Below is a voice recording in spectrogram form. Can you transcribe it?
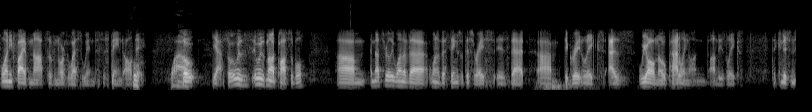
25 knots of northwest wind sustained all day. Wow. So yeah, so it was it was not possible. Um, and that's really one of the one of the things with this race is that um, the Great Lakes, as we all know, paddling on on these lakes, the conditions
